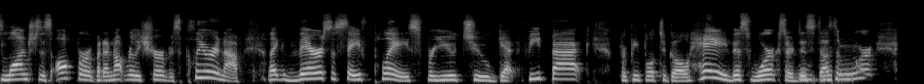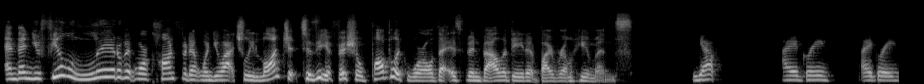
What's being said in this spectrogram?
launch this offer, but I'm not really sure if it's clear enough. Like there's a safe place for you to get feedback, for people to go, hey, this works or this mm -hmm. doesn't mm-hmm. work. And then you feel a little bit more confident when you actually launch it to the official public public world that has been validated by real humans. Yep, I agree. I agree.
